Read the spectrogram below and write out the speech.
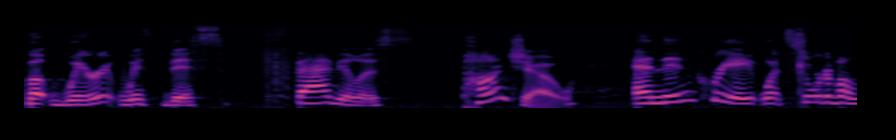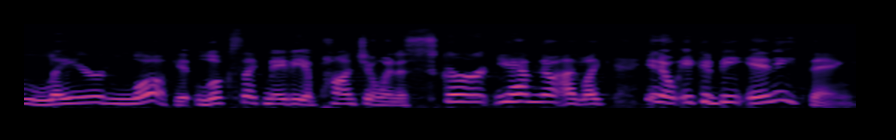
but wear it with this fabulous poncho and then create what's sort of a layered look. It looks like maybe a poncho and a skirt. You have no, like, you know, it could be anything.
